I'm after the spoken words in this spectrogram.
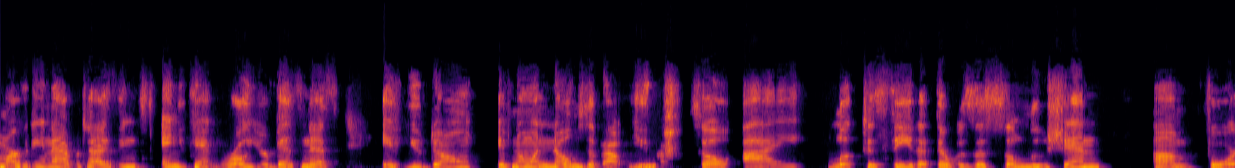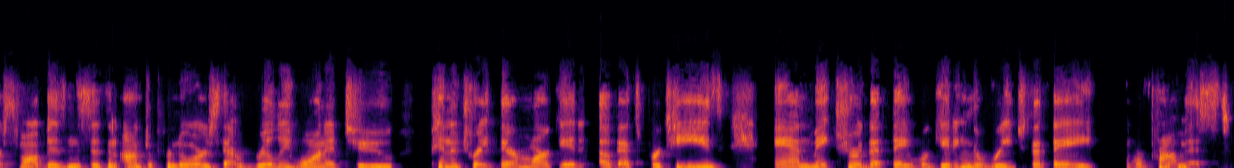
Marketing and advertising. And you can't grow your business if you don't, if no one knows about you. So I look to see that there was a solution um, for small businesses and entrepreneurs that really wanted to penetrate their market of expertise and make sure that they were getting the reach that they were promised.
